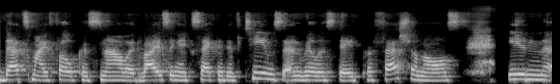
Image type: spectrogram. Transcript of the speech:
that's my focus now advising executive teams and real estate professionals in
